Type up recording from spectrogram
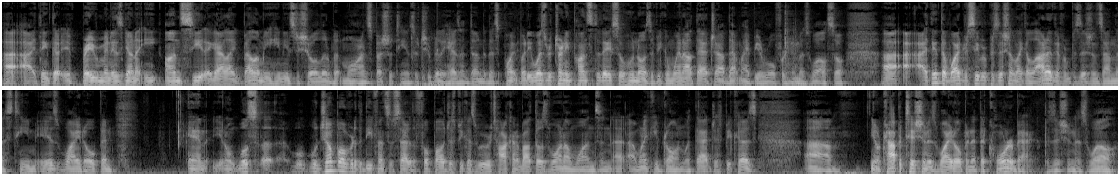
uh, I think that if Braverman is going to unseat a guy like Bellamy, he needs to show a little bit more on special teams, which he really hasn't done to this point. But he was returning punts today, so who knows if he can win out that job, that might be a role for him as well. So uh, I think the wide receiver position, like a lot of different positions on this team, is wide open. And you know we'll uh, we'll jump over to the defensive side of the football just because we were talking about those one on ones, and I, I want to keep going with that just because. Um, you know, competition is wide open at the cornerback position as well.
